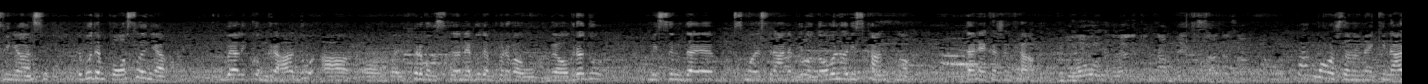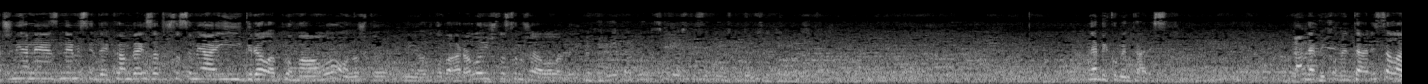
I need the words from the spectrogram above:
izvinjavam se, da budem poslednja u velikom gradu, a ovaj, prva, u- da ne budem prva u Beogradu, mislim da je s moje strane bilo dovoljno riskantno, da ne kažem hrabro. Je ovo veliki comeback sada zapravo? Pa možda na neki način. Ja ne, ne mislim da je comeback zato što sam ja i igrala pomalo ono što mi je odgovaralo i što sam želela da igram. Konstitucijom tamo? Ne bi komentarisala. Ne bi komentarisala.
